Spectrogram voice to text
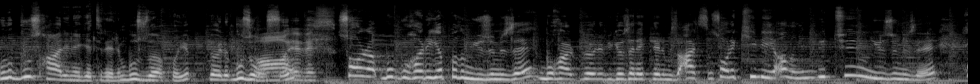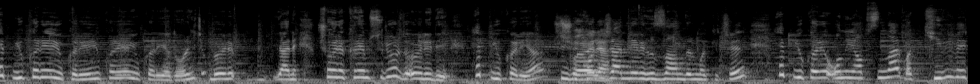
bunu buz haline getirelim. Buzluğa koyup böyle buz olsun. Aa, evet. Sonra bu buharı yapalım yüzümüze. Buhar böyle bir gözeneklerimizi açsın. Sonra kiviyi alalım bütün yüzümüze. Hep yukarıya yukarıya yukarıya yukarıya doğru. Hiç böyle yani şöyle krem sürüyoruz da öyle değil. Hep yukarıya. Çünkü Şöyle. kolajenleri hızlandırmak için. Hep yukarıya onu yapsınlar. Bak kivi ve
